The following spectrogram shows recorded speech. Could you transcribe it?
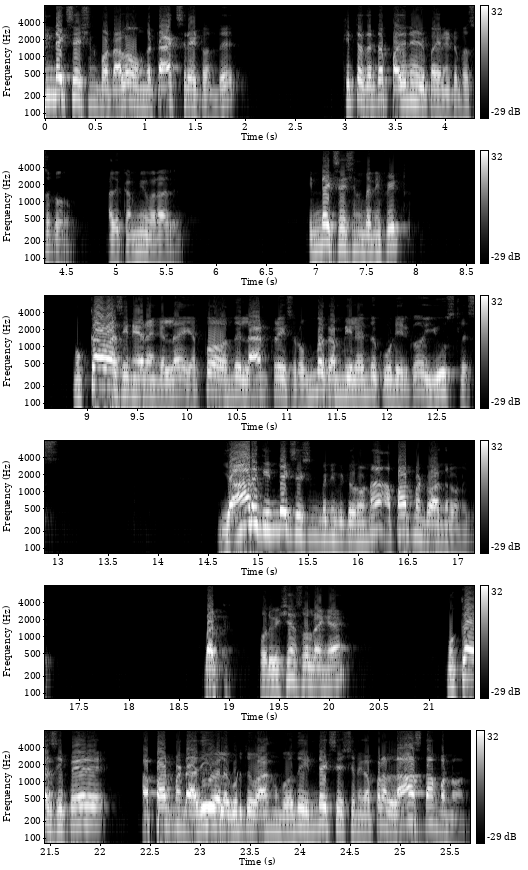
இண்டெக்ஸேஷன் போட்டாலும் உங்க டாக்ஸ் ரேட் வந்து கிட்டத்தட்ட பதினேழு பதினெட்டு பர்சன்ட் வரும். அது கம்மி வராது. இண்டெக்ஸேஷன் பெனிஃபிட் முக்காவாசி நேரங்களில் எப்போ வந்து லேண்ட் ப்ரைஸ் ரொம்ப கம்மியிலேருந்து கூடி இருக்கோ யூஸ்லெஸ் யாருக்கு இண்டெக்ஸேஷன் பெனிஃபிட் வரும்னா அபார்ட்மெண்ட் வாங்குறவனுக்கு. பட் ஒரு விஷயம் சொல்கிறேங்க முக்கால்வாசி பேர் அப்பார்ட்மெண்ட் அதிக விலை கொடுத்து வாங்கும்போது இண்டெக்ஸேஷனுக்கு அப்புறம் லாஸ் தான் பண்ணுவாங்க.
